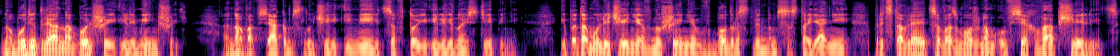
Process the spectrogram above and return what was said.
Но будет ли она большей или меньшей, она во всяком случае имеется в той или иной степени, и потому лечение внушением в бодрственном состоянии представляется возможным у всех вообще лиц,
